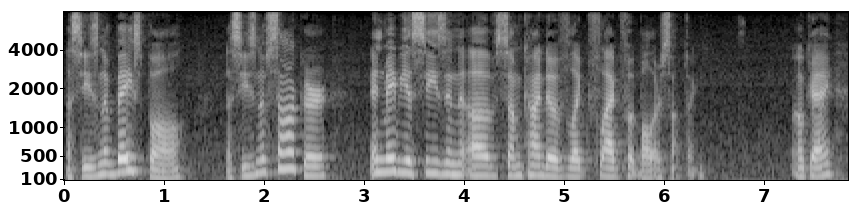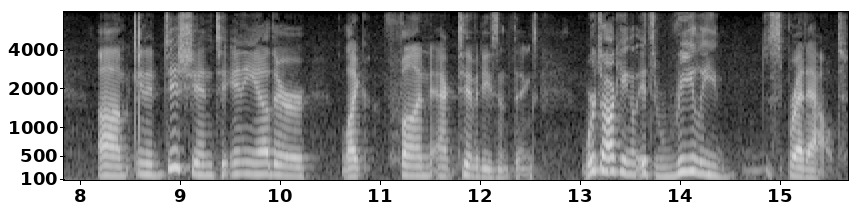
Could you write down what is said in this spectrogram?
a season of baseball, a season of soccer, and maybe a season of some kind of like flag football or something. Okay? Um, in addition to any other like fun activities and things. We're talking, it's really spread out.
